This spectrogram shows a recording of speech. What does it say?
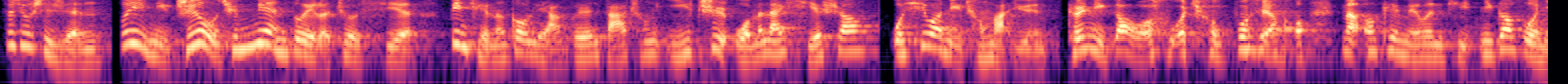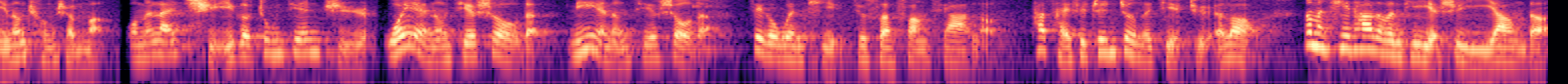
这就是人。所以你只有去面对了这些，并且能够两个人达成一致，我们来协商。我希望你成马云，可是你告我我成不了，那 OK 没问题。你告诉我你能成什么？我们来取一个中间值，我也能接受的，你也能接受的，这个问题就算放下了。它才是真正的解决了。那么其他的问题也是一样的，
